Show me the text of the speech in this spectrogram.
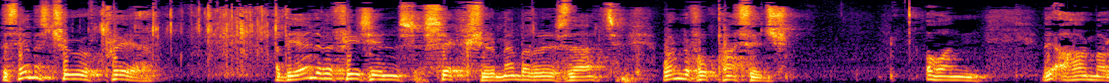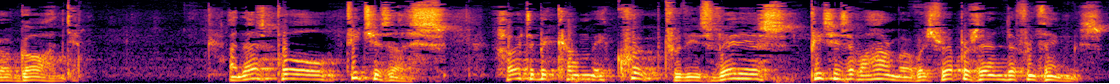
The same is true of prayer. At the end of Ephesians 6, you remember there is that wonderful passage on the armour of God. And as Paul teaches us how to become equipped with these various pieces of armour which represent different things,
